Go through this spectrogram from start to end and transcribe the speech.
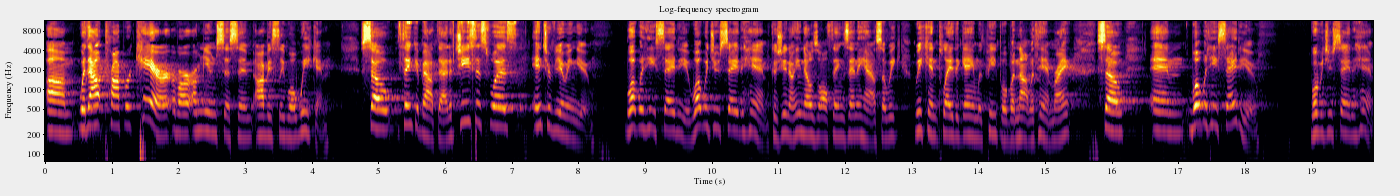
Um, without proper care of our immune system, obviously will weaken. So think about that. If Jesus was interviewing you, what would he say to you? What would you say to him? Because, you know, he knows all things anyhow, so we, we can play the game with people, but not with him, right? So, and what would he say to you? What would you say to him?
